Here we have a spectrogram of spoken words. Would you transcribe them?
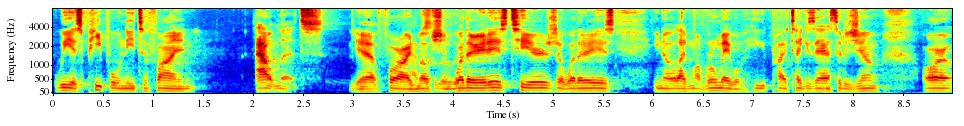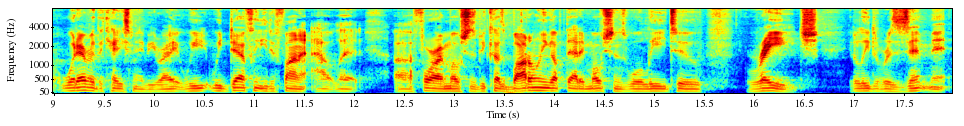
we as people need to find outlets Yeah, for our emotion, absolutely. whether it is tears or whether it is, you know, like my roommate, will he probably take his ass to the gym or whatever the case may be, right? We, we definitely need to find an outlet uh, for our emotions because bottling up that emotions will lead to rage. It'll lead to resentment,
